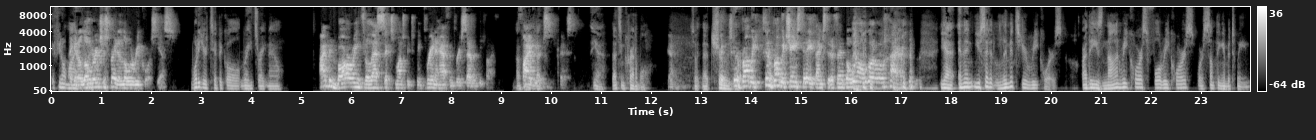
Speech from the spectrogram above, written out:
If you don't mind, I get a lower interest rate and lower recourse. Yes. What are your typical rates right now? I've been borrowing for the last six months between three and a half and three seventy five. Okay. Five years fixed yeah, that's incredible. Yeah. So that shows. It's going to probably it's going to probably change today thanks to the Fed, but we're going to go a little higher. yeah, and then you said it limits your recourse. Are these non-recourse, full recourse, or something in between?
